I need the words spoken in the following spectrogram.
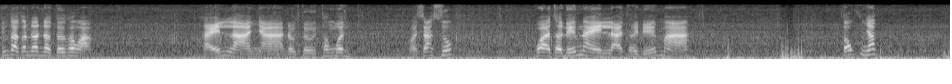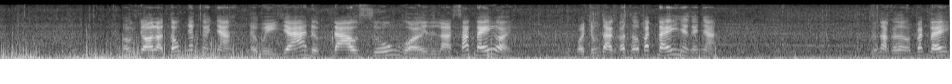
Chúng ta có nên đầu tư không ạ? Hãy là nhà đầu tư thông minh và sáng suốt. Qua thời điểm này là thời điểm mà tốt nhất. Còn cho là tốt nhất cả nhà, tại vì giá được đào xuống gọi là sát đáy rồi. Và chúng ta có thể bắt đáy nha cả nhà. Chúng ta có thể bắt đáy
